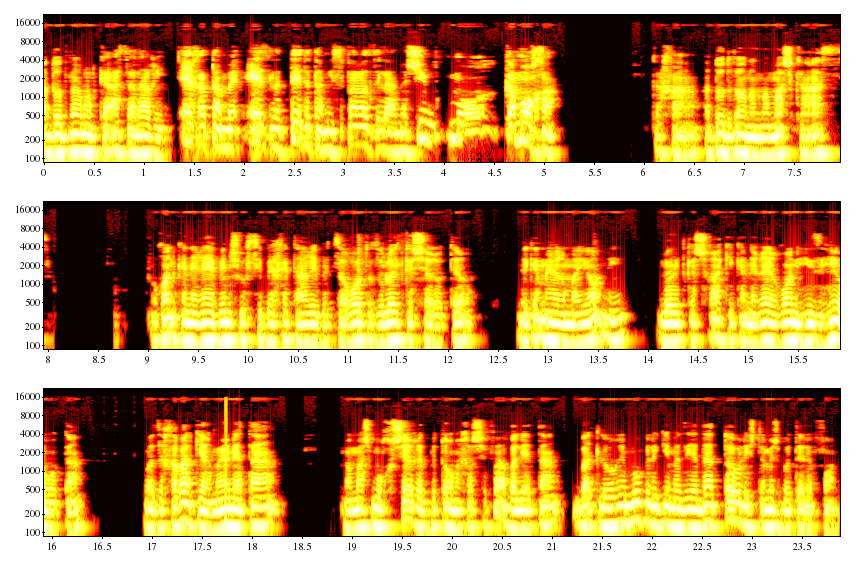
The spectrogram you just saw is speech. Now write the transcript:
הדוד ורנון כעס על הארי, איך אתה מעז לתת את המספר הזה לאנשים כמו כמוך? ככה הדוד ורנון ממש כעס. רון כנראה הבין שהוא סיבך את הארי בצרות אז הוא לא התקשר יותר, וגם הרמיוני לא התקשרה כי כנראה רון הזהיר אותה, אבל זה חבל כי הרמיוני הייתה ממש מוכשרת בתור מכשפה, אבל היא הייתה בת להורים מובליגים אז היא ידעה טוב להשתמש בטלפון.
